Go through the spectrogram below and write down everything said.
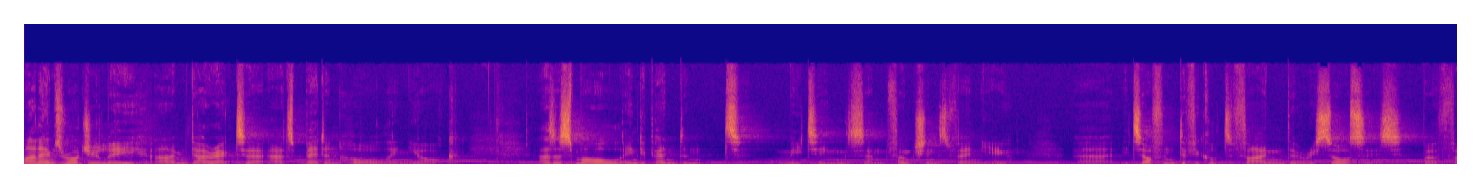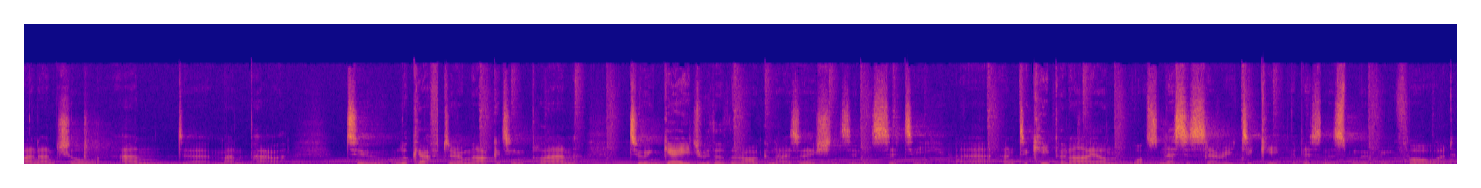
My name's Roger Lee. I'm director at Bedern Hall in York. As a small independent meetings and functions venue, uh, it's often difficult to find the resources, both financial and uh, manpower, to look after a marketing plan, to engage with other organisations in the city, uh, and to keep an eye on what's necessary to keep the business moving forward.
